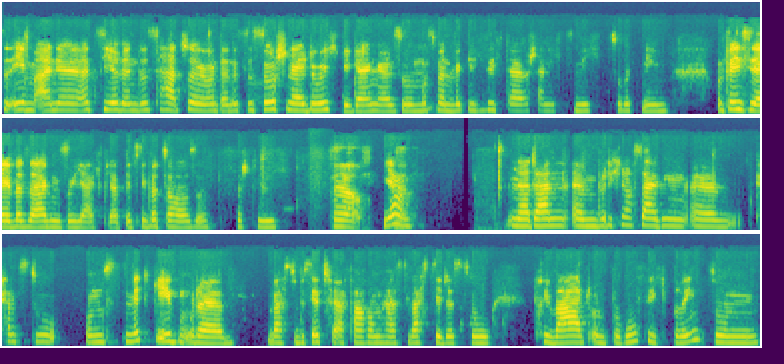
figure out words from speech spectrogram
eben eine Erzieherin das hatte und dann ist es so schnell durchgegangen. Also muss man wirklich sich da wahrscheinlich ziemlich zurücknehmen und für sich selber sagen, so ja, ich bleibe jetzt lieber zu Hause. Das verstehe ich. Ja. Ja. Na dann ähm, würde ich noch sagen, ähm, kannst du uns mitgeben oder was du bis jetzt für Erfahrungen hast, was dir das so privat und beruflich bringt, so ein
